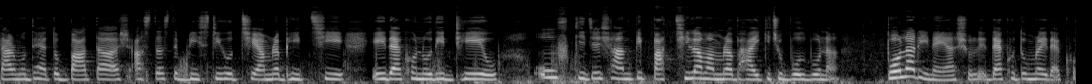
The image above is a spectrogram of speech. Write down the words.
তার মধ্যে এত বাতাস, আস্তে আস্তে বৃষ্টি হচ্ছে, আমরা ভিজছি, এই দেখো নদীর ঢেউ। উফ, কি যে শান্তি পাচ্ছিলাম আমরা ভাই, কিছু বলব না। বলারই নাই আসলে, দেখো তোমরাই দেখো।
